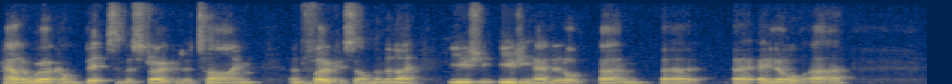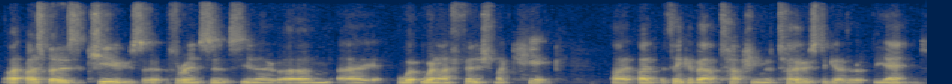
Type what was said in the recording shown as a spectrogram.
how to work on bits of the stroke at a time and focus on them. And I usually usually had little um, uh, a, a little. Uh, I, I suppose cues. Uh, for instance, you know, um, I, w- when I finish my kick, I, I think about touching the toes together at the end.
